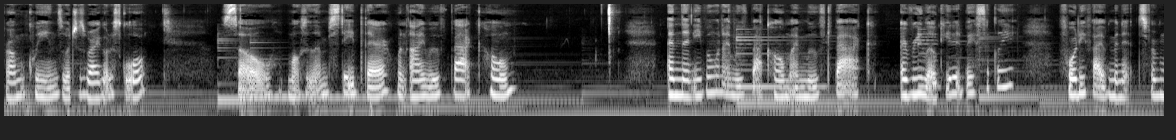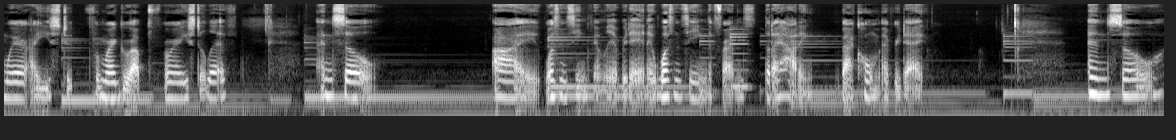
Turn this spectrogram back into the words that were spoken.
from Queens, which is where I go to school. So, most of them stayed there when I moved back home and then even when I moved back home, I moved back I relocated basically 45 minutes from where I used to from where I grew up, from where I used to live. And so I wasn't seeing family every day and I wasn't seeing the friends that I had in, back home every day. And so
